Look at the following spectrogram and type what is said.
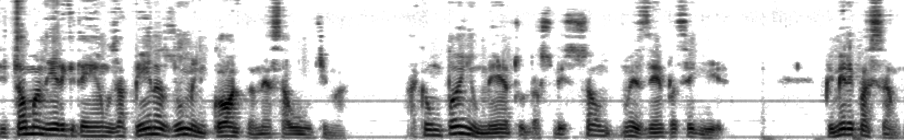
de tal maneira que tenhamos apenas uma incógnita nessa última. Acompanhe o método da substituição no exemplo a seguir. Primeira equação,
